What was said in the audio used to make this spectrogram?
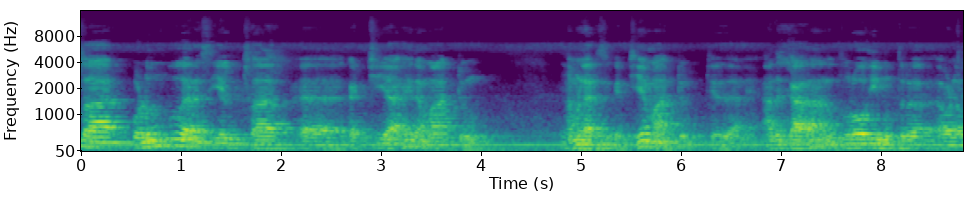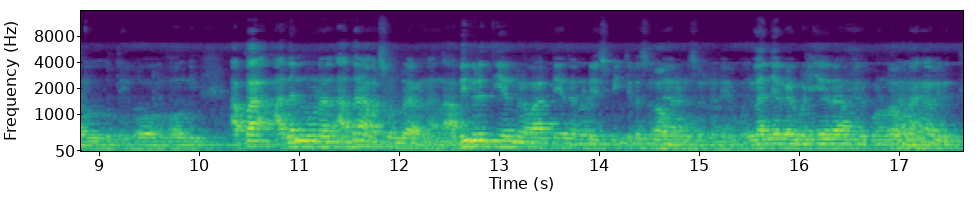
சார் கொழும்பு அரசியல் சார் கட்சியாக இதை மாற்றும். தமிழரசு கட்சியை மாற்றும். சரிதானே? அதுக்காக அந்த துரோகி முத்திர அவ்வளவு அப்ப அதன் மூலம் அதான் அவர் சொல்றாரு அந்த அபிவிருத்தி என்ற வார்த்தையை தன்னுடைய ஸ்பீச்சில் சொன்னாருன்னு சொன்னேன். இளைஞர்கள் வெளியேறாம இருக்கணும். நாங்க அபிவிருத்தி.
